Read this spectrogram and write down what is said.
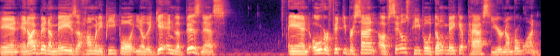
And and I've been amazed at how many people, you know, they get into the business and over 50% of salespeople don't make it past year number one.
